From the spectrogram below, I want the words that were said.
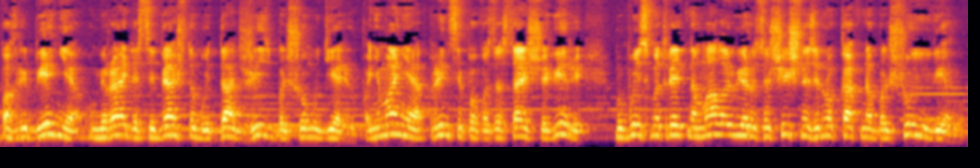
погребения, умирая для себя, чтобы дать жизнь большому дереву. Понимание принципа возрастающей веры, мы будем смотреть на малую веру, защищенное зерно, как на большую веру.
